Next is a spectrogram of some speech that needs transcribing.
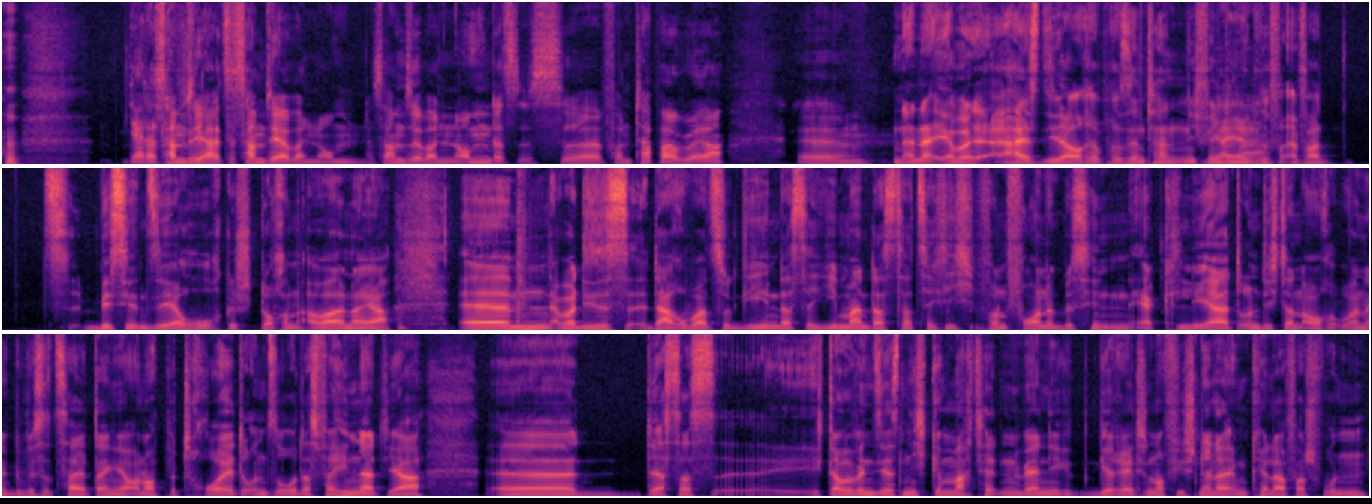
ja, das haben sie ja, das haben sie ja übernommen. Das haben sie übernommen. Das ist äh, von Tupperware. Ähm, nein, nein, aber heißen die da auch Repräsentanten? Ich finde ja, den Begriff ja. einfach ein bisschen sehr hochgestochen, aber naja. Ähm, aber dieses darüber zu gehen, dass da jemand das tatsächlich von vorne bis hinten erklärt und dich dann auch über eine gewisse Zeit dann ja auch noch betreut und so, das verhindert ja, äh, dass das, äh, ich glaube, wenn sie das nicht gemacht hätten, wären die Geräte noch viel schneller im Keller verschwunden.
